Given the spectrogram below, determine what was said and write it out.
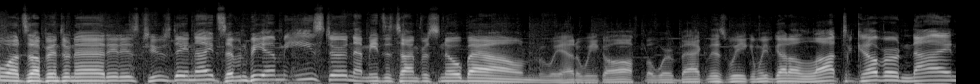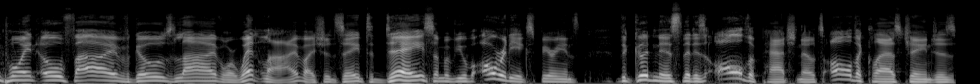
What's up, Internet? It is Tuesday night, 7 p.m. Eastern. That means it's time for Snowbound. We had a week off, but we're back this week, and we've got a lot to cover. 9.05 goes live, or went live, I should say, today. Some of you have already experienced the goodness that is all the patch notes, all the class changes,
